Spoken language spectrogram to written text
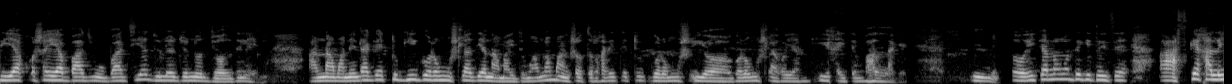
দিয়া কষাইয়া বাজমু, বাজিয়া জুলের জন্য জল দিলাম আর নামানির আগে একটু ঘি গরম মশলা দিয়ে নামাই দেবো আমরা মাংস তরকারিতে একটু গরম ইয়, গরম মশলা হই আর ঘি খাইতে ভালো লাগে। তো এইখানের মধ্যে কি হয়েছে আজকে খালি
